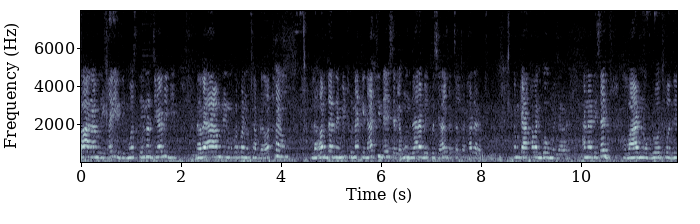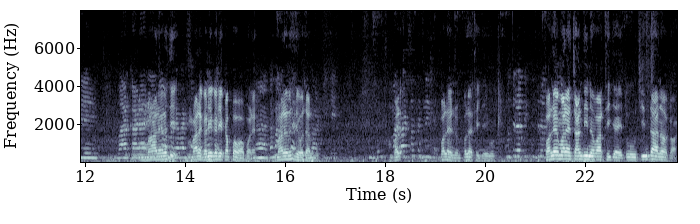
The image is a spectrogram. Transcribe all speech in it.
બાર આમરી ખાઈ લીધી. મસ્ત એનર્જી આવી ગઈ. હવે આ આમરીનું કરવાનું છે આપણે અથાણું. એટલે હળદરને મીઠું નાખી નાખી દઈશ. એટલે હું ધારાભાઈ પછી હાલતા ચાલતા ખાતા રહીશું કેમ કે આ ખાવાની બહુ મજા આવે. આનાથી સાહેબ વાળનો ગ્રોથ વધે વાળ કાળા મારે નથી મારે ઘડીએ ઘડીએ કપાવવા પડે. મારે નથી થાય. ભલે ભલે થઈ જાય કુદરતી ભલે મારે ચાંદીના વાર થઈ જાય તું ચિંતા ન કર.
